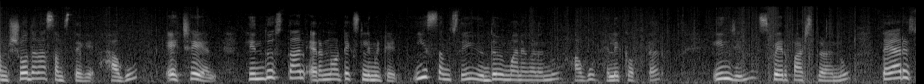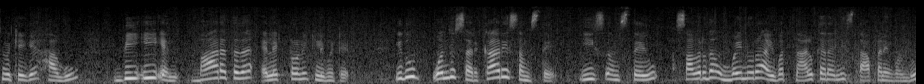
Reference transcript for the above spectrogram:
ಸಂಶೋಧನಾ ಸಂಸ್ಥೆಗೆ ಹಾಗೂ H A L, Hindustan aeronautics limited ಈ ಸಂಸ್ಥೆಯು ಯುದ್ಧ ವಿಮಾನಗಳನ್ನು ಹಾಗೂ ಹೆಲಿಕಾಪ್ಟರ್, ಇಂಜಿನ್, ಸ್ಪೇರ್ ಪಾರ್ಟ್ಸ್ಗಳನ್ನು ತಯಾರಿಸುವಿಕೆಗೆ ಹಾಗೂ ಬಿಇಎಲ್ ಭಾರತದ ಎಲೆಕ್ಟ್ರಾನಿಕ್ ಲಿಮಿಟೆಡ್ ಇದು ಒಂದು ಸರ್ಕಾರಿ ಸಂಸ್ಥೆ. ಈ ಸಂಸ್ಥೆಯು ಸಾವಿರದ ಒಂಬೈನೂರ ಐವತ್ನಾಲ್ಕರಲ್ಲಿ ಸ್ಥಾಪನೆಗೊಂಡು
